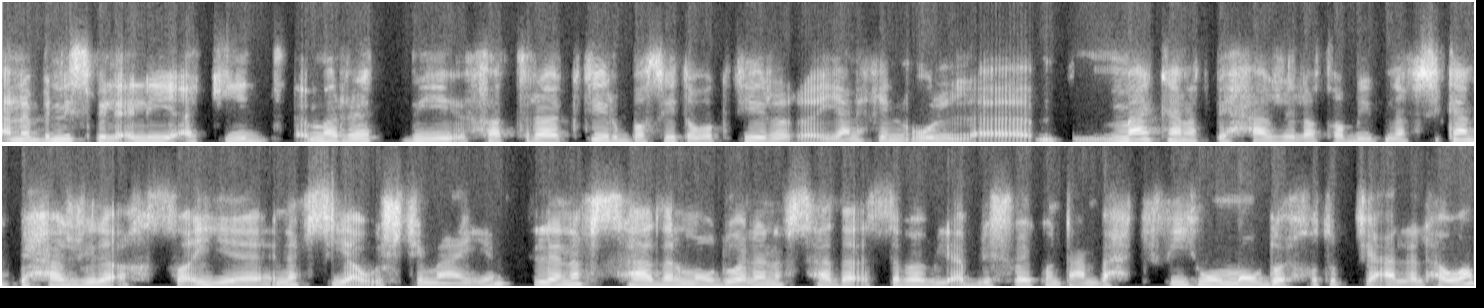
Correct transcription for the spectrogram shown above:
أنا بالنسبة لي أكيد مريت بفترة كتير بسيطة وكتير يعني خلينا نقول ما كانت بحاجة لطبيب نفسي كانت بحاجة لأخصائية نفسية أو اجتماعية لنفس هذا الموضوع لنفس هذا السبب اللي قبل شوي كنت عم بحكي فيه هو موضوع خطبتي على الهواء.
